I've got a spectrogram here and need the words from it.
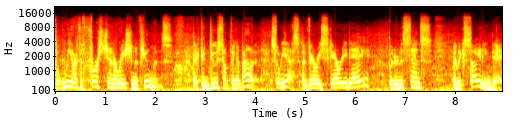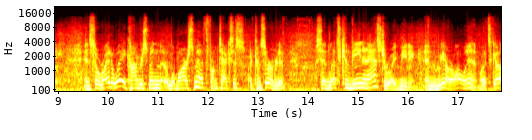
But we are the first generation of humans that can do something about it. So, yes, a very scary day, but in a sense, an exciting day. And so, right away, Congressman Lamar Smith from Texas, a conservative, said, "Let's convene an asteroid meeting," and we are all in. Let's go.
